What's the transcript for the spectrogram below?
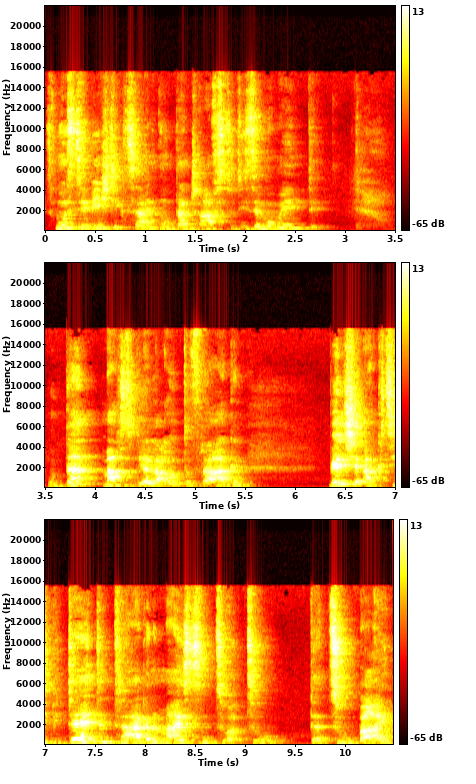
Es muss dir wichtig sein und dann schaffst du diese Momente. Und dann machst du dir lauter Fragen, welche Aktivitäten tragen am meisten zu, zu, dazu bei,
